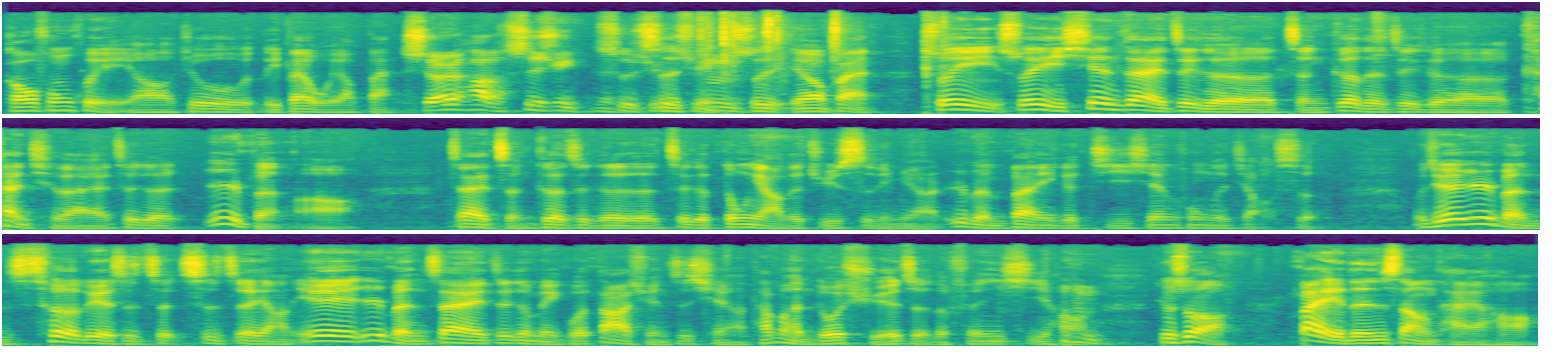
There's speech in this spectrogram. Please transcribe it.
高峰会也要就礼拜五要办，十二号视讯，视视讯。嗯。是要办，所以所以现在这个整个的这个看起来，这个日本啊，在整个这个这个东亚的局势里面啊，日本扮一个急先锋的角色。我觉得日本策略是这是这样，因为日本在这个美国大选之前啊，他们很多学者的分析哈，就说啊，拜登上台哈，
